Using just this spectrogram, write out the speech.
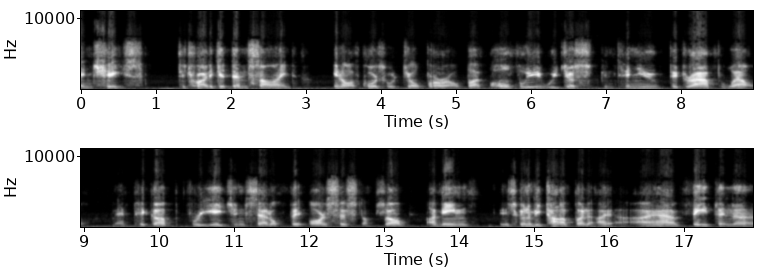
and Chase to try to get them signed. You know, of course, with Joe Burrow, but hopefully we just continue to draft well and pick up free agents that'll fit our system. So, I mean, it's going to be tough, but I I have faith in uh,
